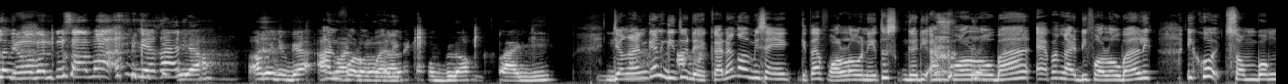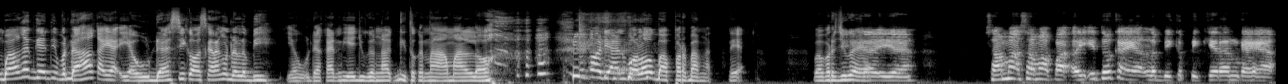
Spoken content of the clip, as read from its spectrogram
Lebih... jawabanku sama ya kan iya aku juga aku unfollow, unfollow balik. balik aku blok lagi Jangan kan gitu deh. Kadang kalau misalnya kita follow nih terus nggak di unfollow balik, eh apa nggak di follow balik, ih kok sombong banget ganti padahal kayak ya udah sih kalau sekarang udah lebih ya udah kan dia juga nggak gitu kenal sama lo. kalau di unfollow baper banget ya. Baper juga ya. Iya, iya. Sama sama Pak itu kayak lebih kepikiran kayak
